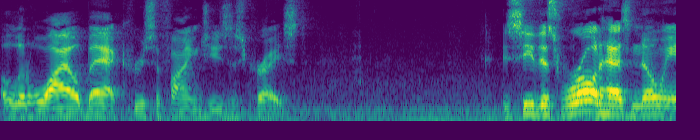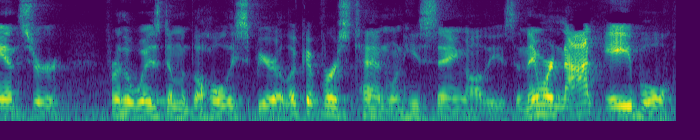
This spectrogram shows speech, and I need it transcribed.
a little while back, crucifying Jesus Christ. You see, this world has no answer for the wisdom of the Holy Spirit. Look at verse 10 when he's saying all these. And they were not able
